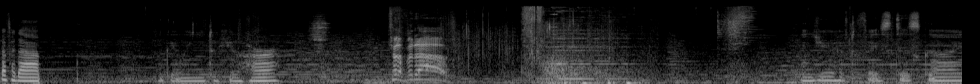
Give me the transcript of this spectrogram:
Tough it up. Okay, we need to heal her. Tough it out. And you have to face this guy.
